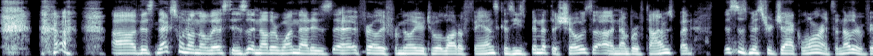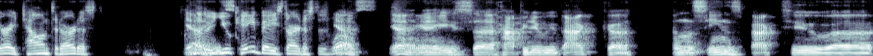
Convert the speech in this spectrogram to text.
uh, this next one on the list is another one that is uh, fairly familiar to a lot of fans because he's been at the shows a number of times. But this is Mr. Jack Lawrence, another very talented artist. Yeah, another UK based artist as well. Yes, yeah, yeah. He's uh, happy to be back uh, on the scenes, back to uh,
